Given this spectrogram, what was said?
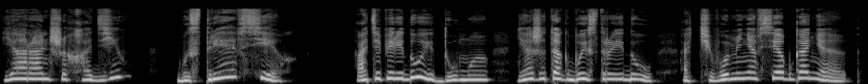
«Я раньше ходил быстрее всех, а теперь иду и думаю, я же так быстро иду, отчего меня все обгоняют?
